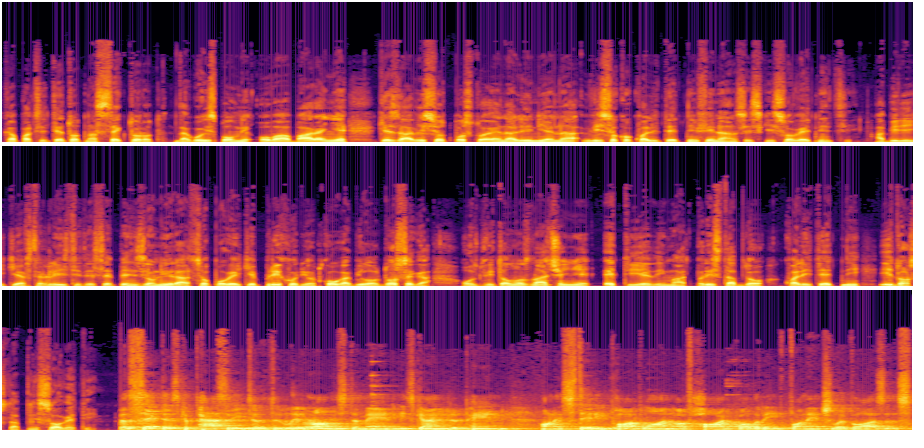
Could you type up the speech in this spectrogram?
капацитетот на секторот да го исполни оваа барање ќе зависи од постојана линија на висококвалитетни финансиски советници а бидејќи австралијците се пензионираат со повеќе приходи од кога било досега, од витално значење е тие да имаат пристап до квалитетни и достапни совети. The sector's capacity to deliver on this demand is going to depend on a steady pipeline of high quality financial advisors,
